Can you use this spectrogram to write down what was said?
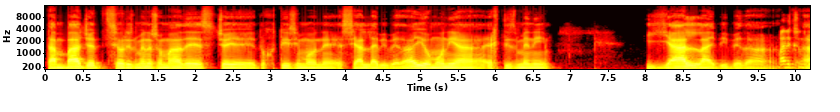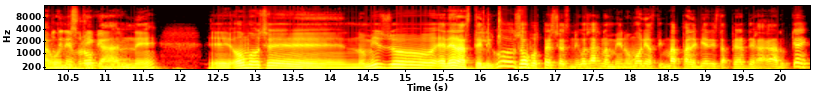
τα budget σε ορισμένες ομάδες και το χτίσιμο είναι σε άλλα επίπεδα. Η Ομόνια έχτισμένη για άλλα επίπεδα Μα δείξαν το από την αγωνιστικά. Ευρώπη. Ναι. Ε, Όμως ε, νομίζω είναι ένας τελικός όπως πέρσι ο εθνικός άχναμε με ομόνια στη μάπα, πάνε πιένεις στα πέναρτη γαγά του. Και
